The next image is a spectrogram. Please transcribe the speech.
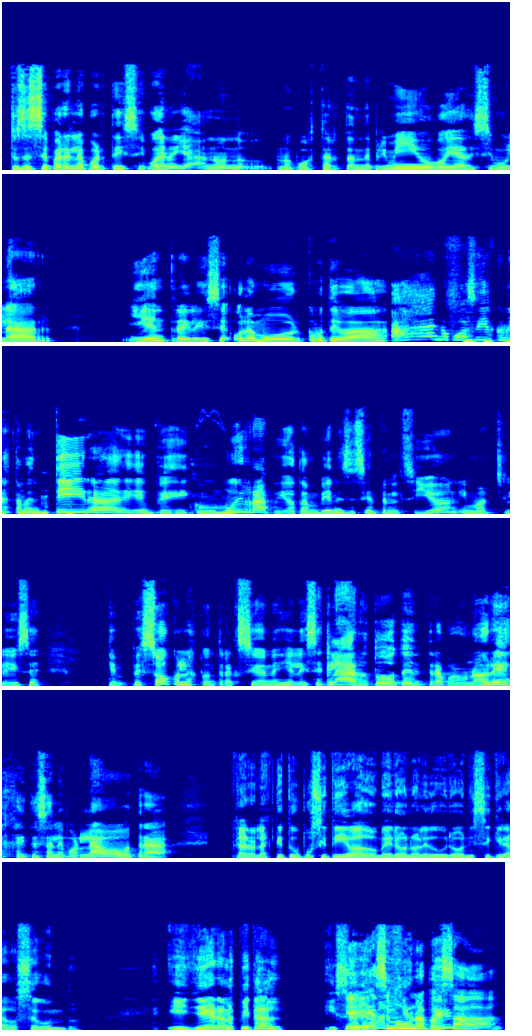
Entonces se para en la puerta y dice, bueno, ya, no, no, no puedo estar tan deprimido, voy a disimular. Y entra y le dice, hola amor, ¿cómo te va? Ah, no puedo seguir con esta mentira. Y, y como muy rápido también y se sienta en el sillón y March le dice que empezó con las contracciones y él le dice, claro, todo te entra por una oreja y te sale por la otra. Claro, la actitud positiva de Homero no le duró ni siquiera dos segundos. Y llegan al hospital. Y, Y se ve ahí hacemos una gente- pasada.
